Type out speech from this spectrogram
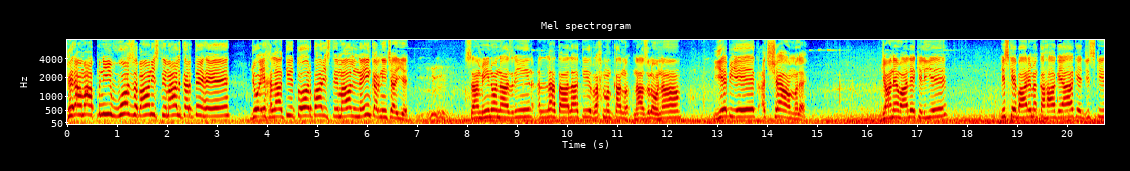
پھر ہم اپنی وہ زبان استعمال کرتے ہیں جو اخلاقی طور پر استعمال نہیں کرنی چاہیے۔ سامعین و ناظرین، اللہ تعالیٰ کی رحمت کا نازل ہونا یہ بھی ایک اچھا عمل ہے۔ جانے والے کے لیے اس کے بارے میں کہا گیا کہ جس کی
